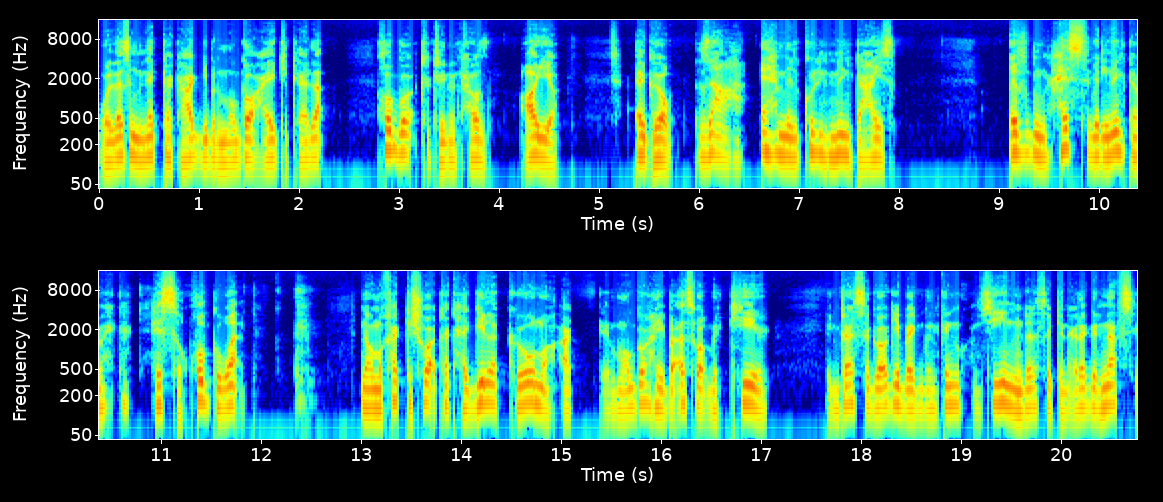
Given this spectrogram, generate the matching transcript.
ولازم إن أنت تعدي بالموضوع عادي كده. لأ خد وقتك للحزن عيط اجرب زعق اعمل كل اللي أنت عايزه. افضل حس باللي أنت محتاج تحسه. خد وقتك. لو ما خدتش وقتك هيجيلك روما. الموضوع هيبقى أسوأ بكتير. الجلسة الجواري بقت بميتين وخمسين جلسة العلاج النفسي.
